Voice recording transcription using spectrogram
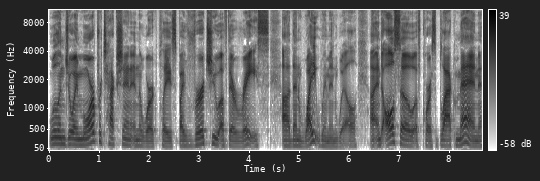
will enjoy more protection in the workplace by virtue of their race uh, than white women will. Uh, and also, of course, black men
